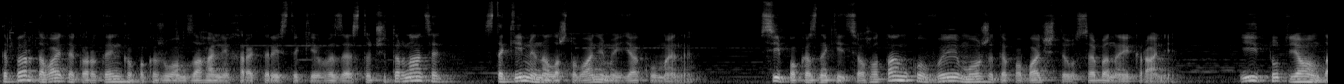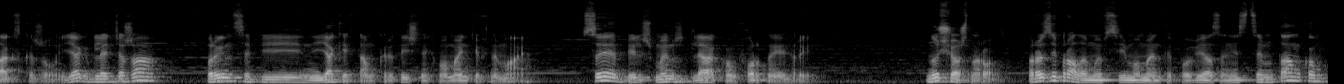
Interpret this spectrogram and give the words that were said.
Тепер давайте коротенько покажу вам загальні характеристики ВЗ-114 з такими налаштуваннями, як у мене. Всі показники цього танку ви можете побачити у себе на екрані. І тут я вам так скажу: як для тяжа, в принципі, ніяких там критичних моментів немає. Все більш-менш для комфортної гри. Ну що ж, народ, розібрали ми всі моменти пов'язані з цим танком.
